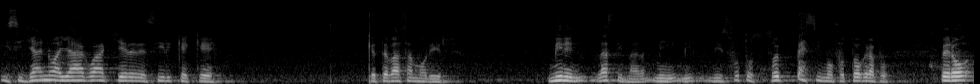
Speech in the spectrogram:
Y si ya no hay agua, quiere decir que qué? Que te vas a morir. Miren, lástima, mis fotos, soy pésimo fotógrafo, pero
